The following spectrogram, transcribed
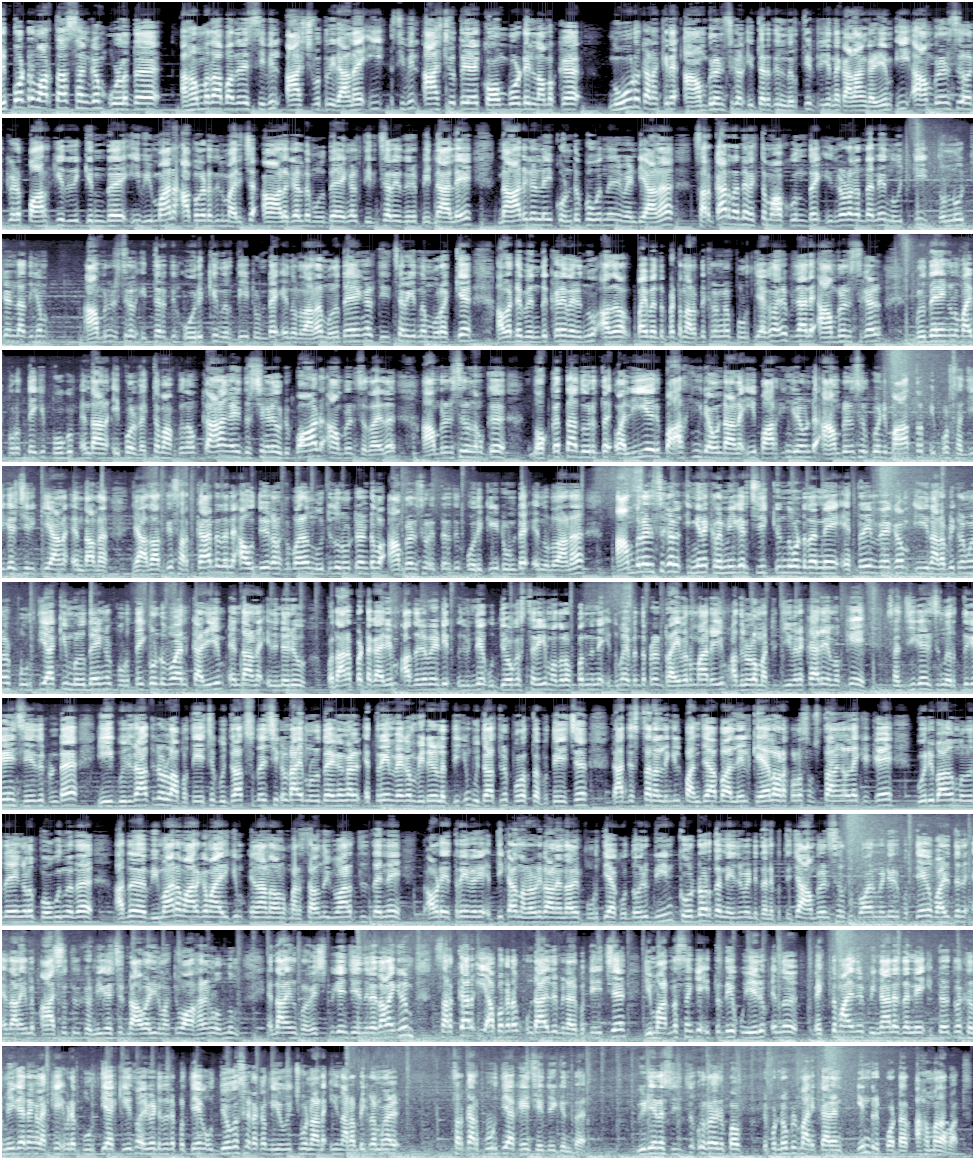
Reporter വാർത്താ സംഘം ഉള്ളത് അഹമ്മദാബാദിലെ സിവിൽ ആശുപത്രിയിലാണ്. ഈ സിവിൽ ആശുപത്രിയിലെ കോമ്പൗണ്ടിൽ നമുക്ക് നൂറുകണക്കിന് ആംബുലൻസുകൾ ഇത്തരത്തിൽ നിർത്തിയിട്ടിരിക്കുന്ന കാണാൻ കഴിയും. ഈ ആംബുലൻസുകളൊക്കെ ഇവിടെ പാർക്ക് ചെയ്തിരിക്കുന്നത് ഈ വിമാന അപകടത്തിൽ മരിച്ച ആളുകളുടെ മൃതദേഹങ്ങൾ തിരിച്ചറിയുന്നതിന് പിന്നാലെ നാടുകളിലേക്ക് കൊണ്ടുപോകുന്നതിന് വേണ്ടിയാണ്. സർക്കാർ തന്നെ വ്യക്തമാക്കുന്നത്. ഇതിനോടകം തന്നെ നൂറ്റി തൊണ്ണൂറ്റിരണ്ടിലധികം ആംബുലൻസുകൾ ഇത്തരത്തിൽ ഒരുക്കി നിർത്തിയിട്ടുണ്ട് എന്നുള്ളതാണ്. മൃതദേഹങ്ങൾ തിരിച്ചറിയുന്ന മുറയ്ക്ക് അവരുടെ ബന്ധുക്കളെ വരുന്നു. അതുമായി ബന്ധപ്പെട്ട നടപടിക്രമങ്ങൾ പൂർത്തിയാക്കുന്നു അതിന് പിന്നാലെ ആംബുലൻസുകൾ മൃതദേഹങ്ങളുമായി പുറത്തേക്ക് പോകും എന്നാണ് ഇപ്പോൾ വ്യക്തമാക്കുന്നത്. നമുക്ക് കാണാൻ കഴിയുന്ന ദൃശ്യങ്ങളിൽ ഒരുപാട് ആംബുലൻസ് അതായത് ആംബുലൻസുകൾ നമുക്ക് നോക്കത്താ ദൂരത്ത് വലിയൊരു പാർക്കിംഗ് ഗ്രൗണ്ടാണ് ഈ പാർക്കിംഗ് ഗ്രൗണ്ട് ആംബുലൻസുകൾക്ക് വേണ്ടി മാത്രം ഇപ്പോൾ സജ്ജീകരിച്ചിരിക്കുകയാണ് എന്താണ് യാഥാർത്ഥ്യ. സർക്കാരിന്റെ തന്നെ ഔദ്യോഗിക കണക്ക് പ്രകാരം നൂറ്റി തൊണ്ണൂറ്റി രണ്ട് ആംബുലൻസുകൾ ഇത്തരത്തിൽ ഒരുക്കിയിട്ടുണ്ട് എന്നുള്ളതാണ്. ആംബുലൻസുകൾ ഇങ്ങനെ ക്രമീകരിച്ചിരിക്കുന്നതുകൊണ്ട് തന്നെ എത്രയും വേഗം ഈ നടപടിക്രമങ്ങൾ പൂർത്തിയാക്കി മൃതദേഹങ്ങൾ പുറത്തേക്ക് കൊണ്ടുപോകാൻ കഴിയും എന്നാണ് ഇതിന്റെ ഒരു പ്രധാനപ്പെട്ട കാര്യം. അതിനുവേണ്ടി ഇതിന്റെ ഉദ്യോഗസ്ഥരെയും അതോടൊപ്പം തന്നെ ഇതുമായി ബന്ധപ്പെട്ട ഡ്രൈവർമാരെയും അതിലുള്ള മറ്റ് ജീവനക്കാരെയും ഒക്കെ സജ്ജീകരിച്ച് നിർത്തുകയും ചെയ്തിട്ടുണ്ട്. ഈ ഗുജറാത്തിലുള്ള പ്രത്യേകിച്ച് ഗുജറാത്ത് സ്വദേശികളുടെ മൃതദേഹങ്ങൾ എത്രയും വേഗം വീടുകളിലെത്തിക്കും ഗുജറാത്തിന് പുറത്ത് പ്രത്യേകിച്ച് രാജസ്ഥാൻ അല്ലെങ്കിൽ പഞ്ചാബ് അല്ലെങ്കിൽ കേരളം അടക്കമുള്ള സംസ്ഥാനങ്ങളിലേക്കൊക്കെ ഭൂരിഭാഗം മൃതദേഹങ്ങളും പോകുന്നത് അത് വിമാനമാർഗമായിരിക്കും എന്നാണ് നമുക്ക് മനസ്സിലാവുന്നത്. വിമാനത്തിൽ തന്നെ അവിടെ എത്രയും വേഗം എത്തിക്കാനുള്ള നടപടികളാണ് എന്തായാലും പൂർത്തിയാക്കുന്നത്. ഒരു ഗ്രീൻ കോറിഡോർ തന്നെ ഇതിനുവേണ്ടി തന്നെ പ്രത്യേകിച്ച് ആംബുലൻസുകൾക്ക് പോകാൻ വേണ്ടി ഒരു പ്രത്യേക വഴി തന്നെ എന്താണെങ്കിലും ആശുപത്രി ക്രമീകരിച്ചിട്ടുണ്ട്. ആ വഴി മറ്റു വാഹനങ്ങളൊന്നും എന്താണെങ്കിലും പ്രവേശിപ്പിക്കുകയും ചെയ്യുന്നില്ല എന്താണെങ്കിലും സർക്കാർ ഈ അപകടം ഉണ്ടായതിന് പിന്നാലെ പ്രത്യേകിച്ച് ഈ മരണസംഖ്യ ഇത്രയും ഉയരും എന്ന് വ്യക്തമായതിന് പിന്നാലെ തന്നെ ഇത്തരത്തിലുള്ള ക്രമീകരണങ്ങളൊക്കെ ഇവിടെ പൂർത്തിയാക്കിയിരുന്നു. അതിനുവേണ്ടി തന്നെ പ്രത്യേക ഉദ്യോഗസ്ഥരടക്കം നിയോഗിച്ചുകൊണ്ടാണ് ഈ നടപടിക്രമങ്ങൾ സർക്കാർ പൂർത്തിയാക്കുകയും ചെയ്തിരിക്കുന്നത്. വീഡിയോ സുജിത് ഉറകളിനൊപ്പം നോബിൾ മാരിക്കാരൻ ഇൻ റിപ്പോർട്ടർ അഹമ്മദാബാദ്.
